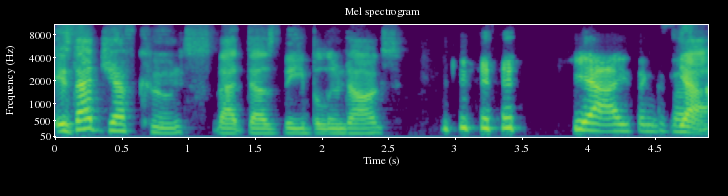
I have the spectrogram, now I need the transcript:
Is that Jeff Koons that does the balloon dogs? yeah, I think so. Yeah.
